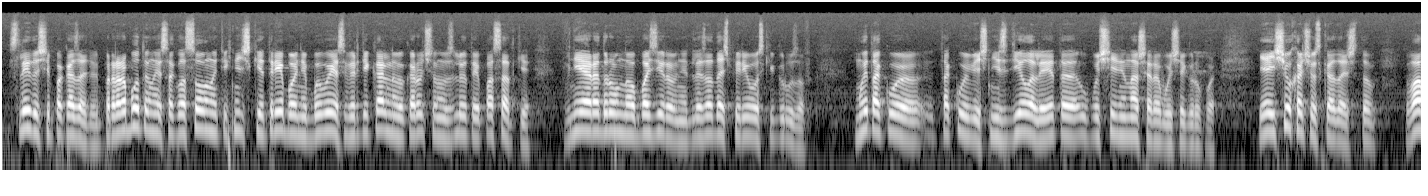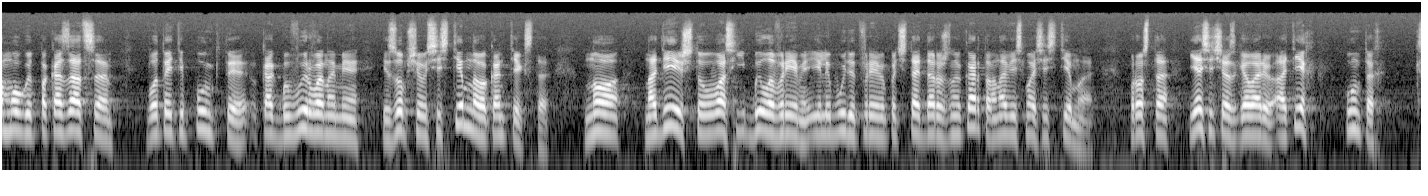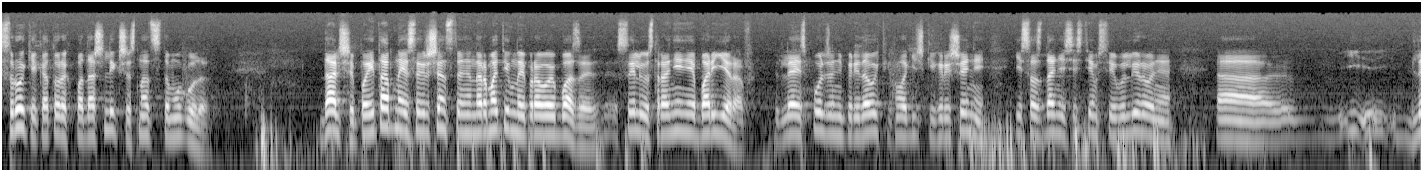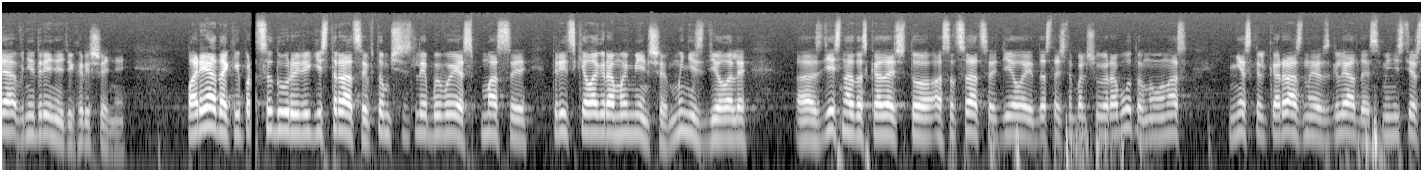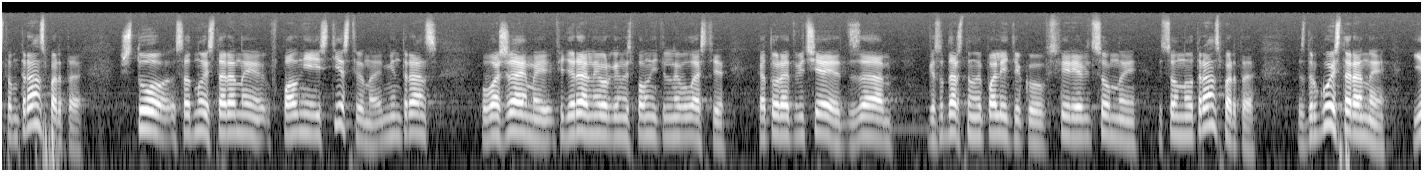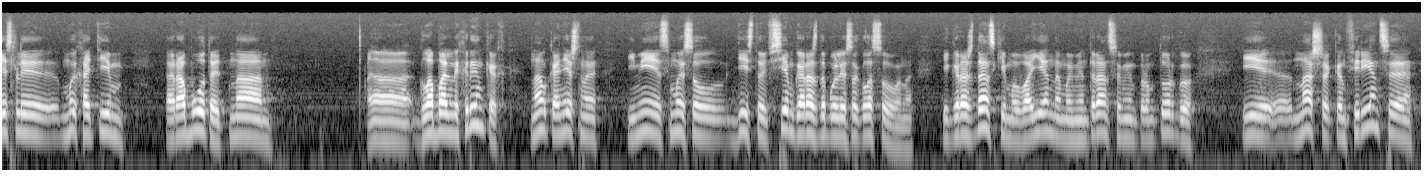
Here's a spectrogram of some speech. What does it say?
Следующий показатель. Проработанные и согласованные технические требования БВС вертикального укороченного взлета и посадки вне аэродромного базирования для задач перевозки грузов. Мы такую, такую вещь не сделали, это упущение нашей рабочей группы. Я еще хочу сказать, что вам могут показаться вот эти пункты как бы вырванными из общего системного контекста – но надеюсь, что у вас было время или будет время почитать дорожную карту, она весьма системная. Просто я сейчас говорю о тех пунктах, сроки которых подошли к 2016 году. Дальше. Поэтапное совершенствование нормативной правовой базы с целью устранения барьеров для использования передовых технологических решений и создания систем стимулирования э, для внедрения этих решений. Порядок и процедуры регистрации, в том числе БВС массой 30 килограмм и меньше, мы не сделали. А, здесь надо сказать, что ассоциация делает достаточно большую работу, но у нас несколько разные взгляды с Министерством транспорта, что, с одной стороны, вполне естественно. Минтранс, уважаемый федеральный орган исполнительной власти, который отвечает за государственную политику в сфере авиационного транспорта. С другой стороны, если мы хотим работать на глобальных рынках, нам, конечно, имеет смысл действовать всем гораздо более согласованно. И гражданским, и военным, и Минтрансу, и Минпромторгу. И наша конференция,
